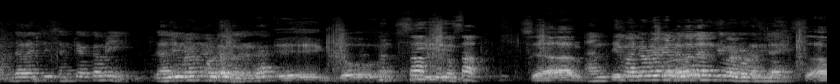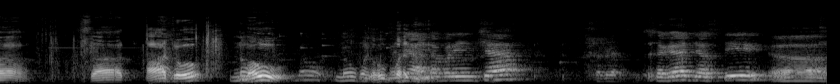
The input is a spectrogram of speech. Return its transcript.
आमदारांची संख्या कमी झाली म्हणून मोठं पत्र का? एक दोन सात तीन चार अंतिम आठवडा का डबल अंतिम आठवडा दिलाय सहा सात आठ हो नऊ. नऊ. पण म्हणजे आतापर्यंतच्या सगळ्यात जास्ती अं,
